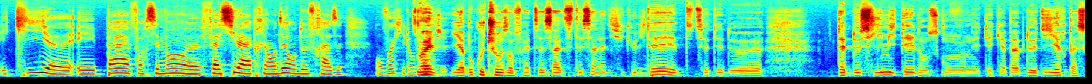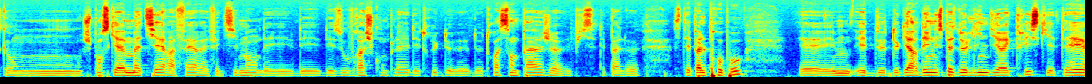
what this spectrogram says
et qui n'est euh, pas forcément euh, facile à appréhender en deux phrases. On voit qu'il en ouais, il y a beaucoup de choses en fait. C'était ça, la difficulté, c'était de peut-être de se limiter dans ce qu'on était capable de dire, parce que je pense qu'il y a matière à faire effectivement des, des, ouvrages complets, des trucs de, de 300 pages, et puis c'était pas le c'était pas le propos, et, de, de, garder une espèce de ligne directrice qui était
